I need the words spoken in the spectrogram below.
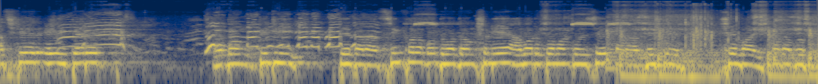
আজকের এই প্যারেড এবং পিটিতে তারা শৃঙ্খলাবদ্ধভাবে অংশ নিয়ে আবারও প্রমাণ করেছে, তারা দেশের সেবায় সদাগ্রস্ত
